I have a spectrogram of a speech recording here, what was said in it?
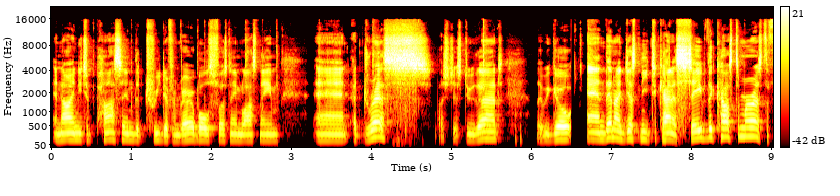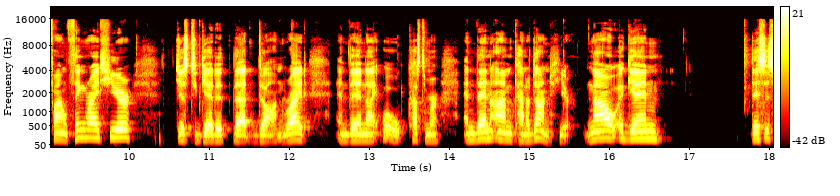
and now I need to pass in the three different variables first name last name and address. Let's just do that. There we go. And then I just need to kind of save the customer as the final thing right here just to get it that done, right? And then I, whoa, customer. And then I'm kind of done here. Now again, this is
